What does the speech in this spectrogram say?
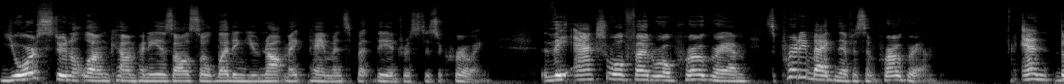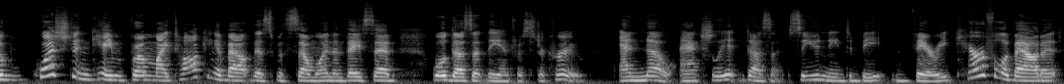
your student loan company is also letting you not make payments but the interest is accruing. The actual federal program is a pretty magnificent program. And the question came from my talking about this with someone and they said well doesn't the interest accrue? And no actually it doesn't. So you need to be very careful about it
